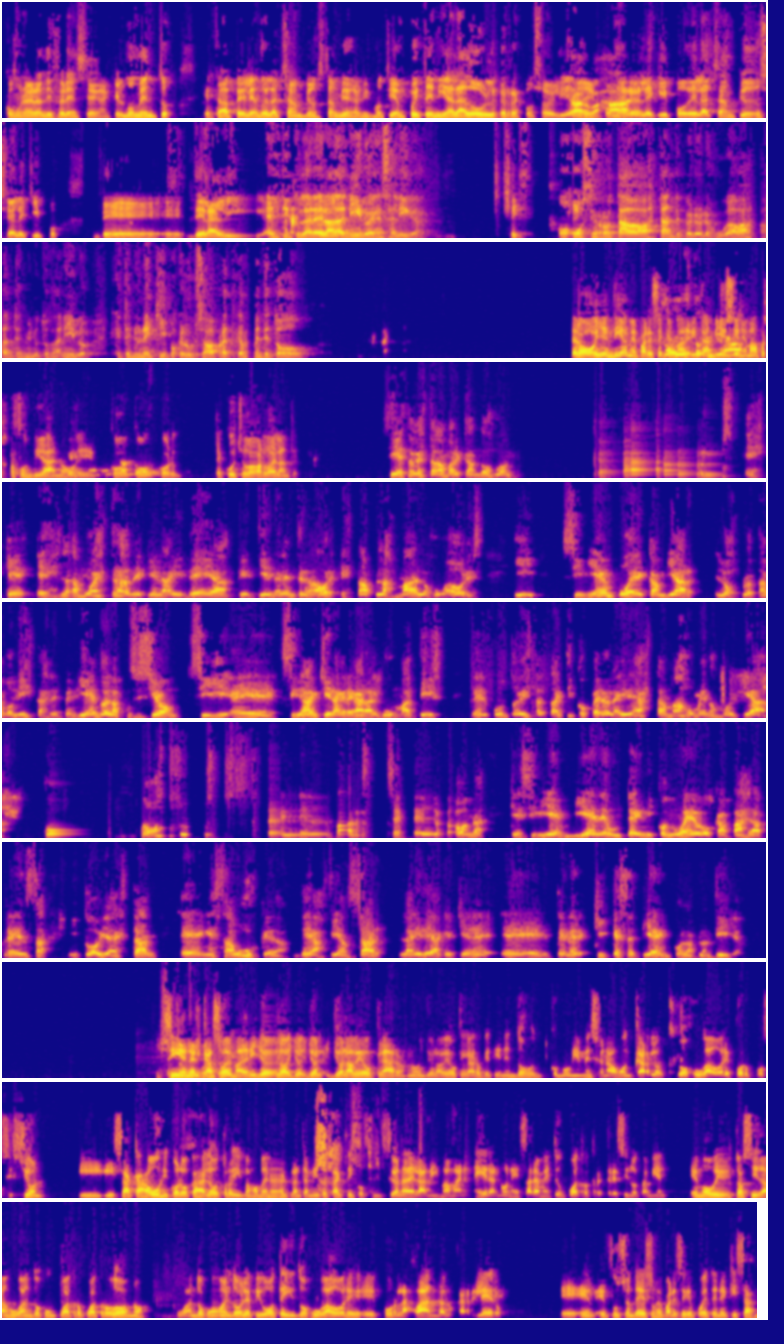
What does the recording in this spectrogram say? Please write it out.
Con una gran diferencia, en aquel momento estaba peleando la Champions también al mismo tiempo y tenía la doble responsabilidad de poner al equipo de la Champions y al equipo de, eh, de la Liga. El titular era Danilo en esa liga. Sí. O, se rotaba bastante, pero le jugaba bastantes minutos Danilo. Es que tenía un equipo que lo usaba prácticamente todo. Pero hoy en día me parece que Madrid también tiene más profundidad, ¿no? Eh, te escucho, Eduardo, adelante. Sí, esto que estaba marcando Juan Carlos es que es la muestra de que la idea que tiene el entrenador está plasmada en los jugadores. Y si bien puede cambiar los protagonistas, dependiendo de la posición, si eh, Dan quiere agregar algún matiz desde el punto de vista táctico, pero la idea está más o menos moldeada. No sucede en el Barcelona, que si bien viene un técnico nuevo, capaz la prensa, y todavía están en esa búsqueda de afianzar la idea que quiere eh, tener Quique Setién con la plantilla. Sí, en el caso de Madrid yo, yo, yo, la veo claro, ¿no? Yo la veo claro que tienen dos, como bien mencionado Juan Carlos, dos jugadores por posición. Y, sacas a uno y colocas al otro y más o menos el planteamiento táctico funciona de la misma manera, no necesariamente un 4-3-3, sino también hemos visto a Zidane jugando con 4-4-2, ¿no? Jugando con el doble pivote y dos jugadores eh, por las bandas, los carrileros. Eh, en, función de eso me parece que puede tener quizás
